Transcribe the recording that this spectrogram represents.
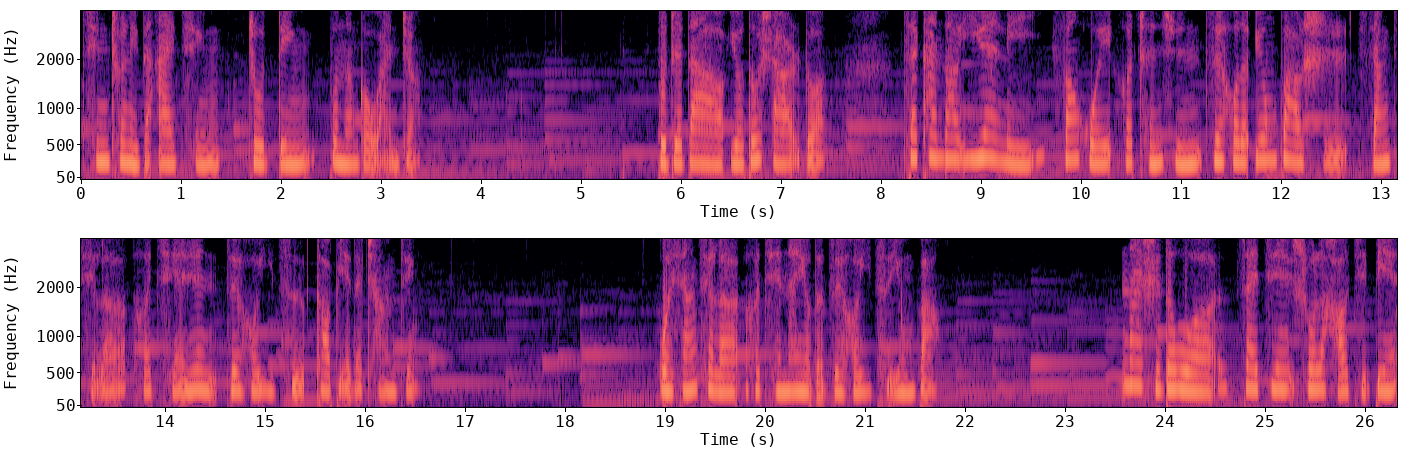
青春里的爱情注定不能够完整。不知道有多少耳朵。在看到医院里方茴和陈寻最后的拥抱时，想起了和前任最后一次告别的场景。我想起了和前男友的最后一次拥抱。那时的我再见说了好几遍，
